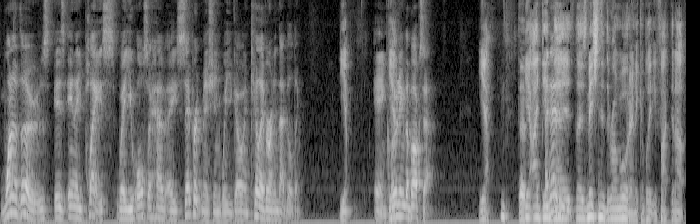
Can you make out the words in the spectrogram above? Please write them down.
One of those is in a place where you also have a separate mission where you go and kill everyone in that building, Yep. including the boxer. Yeah. The- yeah, I did then- those, those missions in the wrong order and it completely fucked it up.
